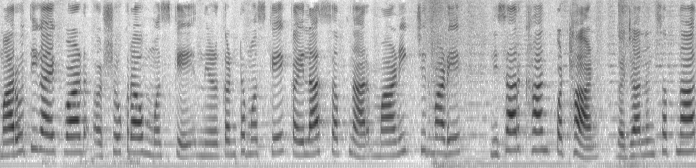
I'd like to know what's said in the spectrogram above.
मारुती गायकवाड अशोकराव मस्के निळकंठ मस्के कैलास सपनार माणिक चिरमाडे निसार खान पठाण गजानन सपनार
